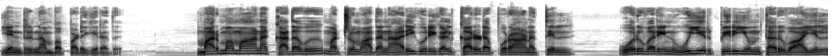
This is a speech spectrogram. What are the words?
என்று நம்பப்படுகிறது. மர்மமான கதவு மற்றும் அதன் அறிகுறிகள் கருட புராணத்தில் ஒருவரின் உயிர் பிரியும் தருவாயில்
